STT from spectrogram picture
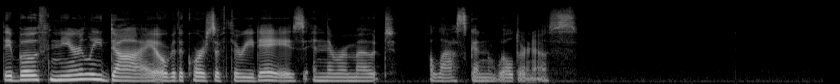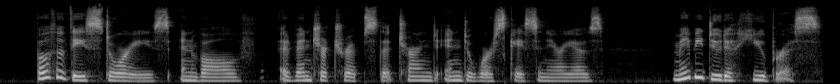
they both nearly die over the course of three days in the remote Alaskan wilderness. Both of these stories involve adventure trips that turned into worst case scenarios maybe due to hubris,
